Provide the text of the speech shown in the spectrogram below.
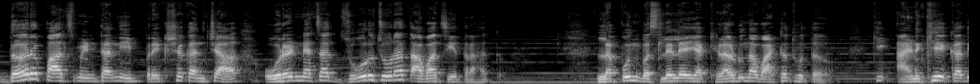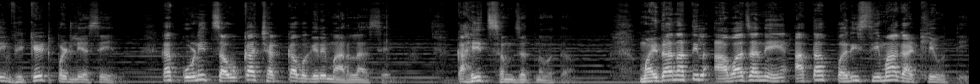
दर पाच मिनिटांनी प्रेक्षकांच्या ओरडण्याचा जोरजोरात आवाज येत राहतो. लपून बसलेल्या या खेळाडूंना वाटत होतं की आणखी एखादी विकेट पडली असेल का कोणी चौका छक्का वगैरे मारला असेल. काहीच समजत नव्हतं. मैदानातील आवाजाने आता परिसीमा गाठली होती.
